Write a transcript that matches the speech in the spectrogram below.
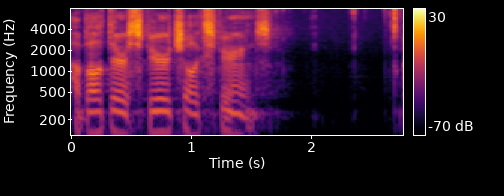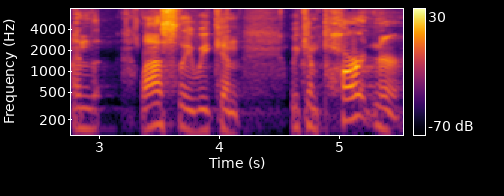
about their spiritual experience. And lastly, we can, we can partner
